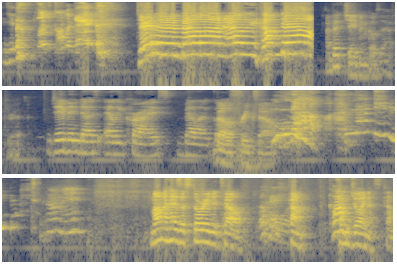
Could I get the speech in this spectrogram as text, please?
Yes. Let's call the kids. Jaden and Bella and Ellie, come down! I bet Jaden goes after it. Jaden does. Ellie cries. Bella goes. Bella freaks out. No, I'm not eating that. Come in. Mama has a story to tell. Okay. Come. Come Come. join us. Come.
